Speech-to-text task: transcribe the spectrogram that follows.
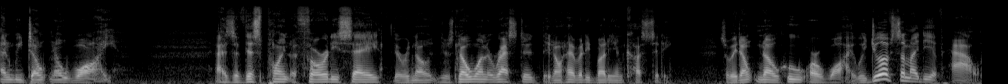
and we don't know why. As of this point, authorities say there were no, there's no one arrested. They don't have anybody in custody. So we don't know who or why. We do have some idea of how.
